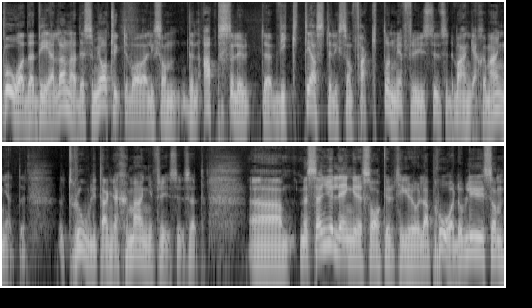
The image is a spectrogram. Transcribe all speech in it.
båda delarna. Det som jag tyckte var liksom den absolut viktigaste liksom faktorn med Fryshuset, det var engagemanget. Otroligt engagemang i Fryshuset. Uh, men sen ju längre saker och ting rullar på, då blir det liksom,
